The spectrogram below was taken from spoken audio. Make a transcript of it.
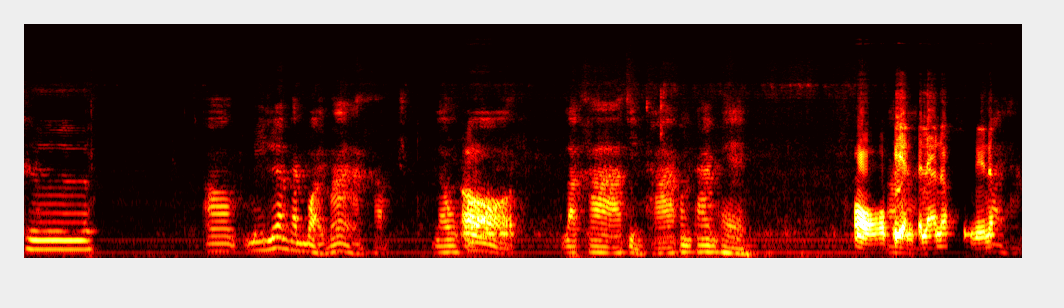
คือเอ่อมีเรื่องกันบ่อยมากครับ แล้วอ๋ก็อราคาสินค้าค่อนข้างแพงอ๋อเปลี่ยนไปแล้วเนาะตรงนี้ใช่เนาะฮะ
